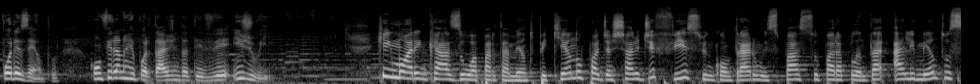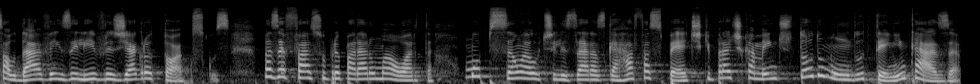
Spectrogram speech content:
por exemplo. Confira na reportagem da TV Ijuí. Quem mora em casa ou apartamento pequeno pode achar difícil encontrar um espaço para plantar alimentos saudáveis e livres de agrotóxicos. Mas é fácil preparar uma horta. Uma opção é utilizar as garrafas PET que praticamente todo mundo tem em casa.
